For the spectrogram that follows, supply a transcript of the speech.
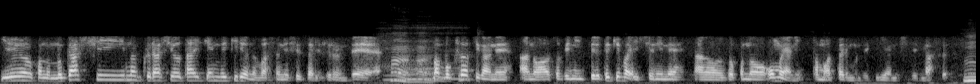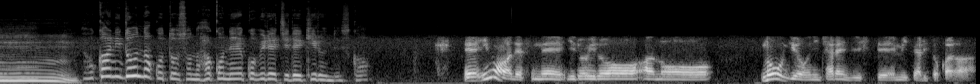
いろいろこの昔の暮らしを体験できるような場所にしてたりするんで、はいはいまあ、僕たちがね、あの遊びに行ってるときは一緒にね、あのそこの母屋に泊まったりもできるようにしています。うーん。他にどんなことをその箱根エコビレッジできるんですか？えー今はですね、いろいろあの農業にチャレンジしてみたりとか、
